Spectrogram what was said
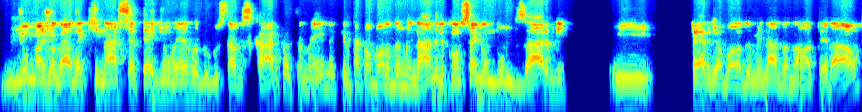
de uma jogada que nasce até de um erro do Gustavo Scarpa também, né, que ele tá com a bola dominada, ele consegue um bom desarme e perde a bola dominada na lateral.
